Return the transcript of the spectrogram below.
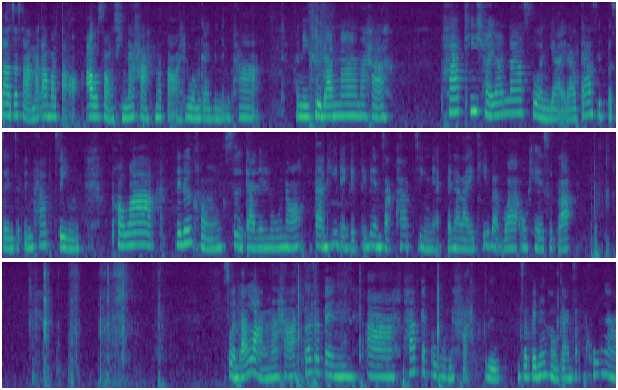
เราจะสามารถเอามาต่อเอาสองชิ้นนะคะ มาต่อให้รวมกันเป็นหนึ่งภาพ อันนี้คือด้านหน้านะคะ ภาพที่ใช้ด้านหน้าส่วนใหญ่แล้ว 90%จะเป็นภาพจริง เพราะว่าในเรื่องของสื่อการเรียนรู้เนาะ การที่เด็กๆได้เรียนจากภาพจริงเนี่ย เป็นอะไรที่แบบว่าโอเคสุดละ ส่วนด้านหลังนะคะ ก็จะเป็นภาพการ์ตูนค่ะ หรือจะเป็นเรื่องของการจับคู่เงา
